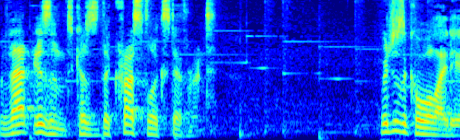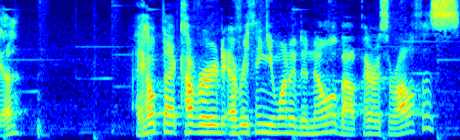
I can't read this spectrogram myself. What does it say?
that isn't because the crust looks different. Which is a cool idea. I hope that covered everything you wanted to know about Parasaurolophus.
